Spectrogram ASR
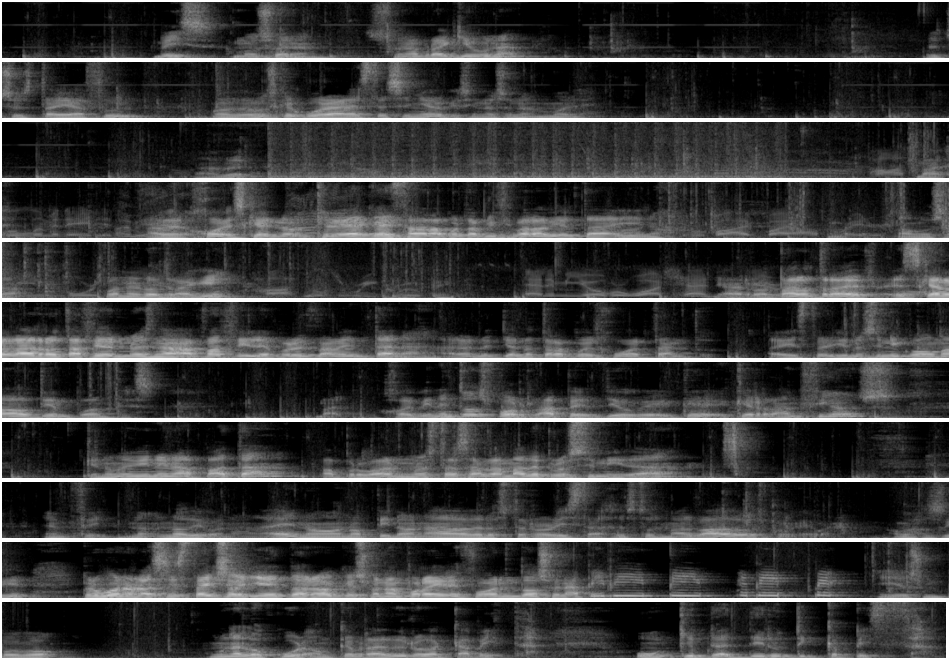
¿Veis cómo suenan? Suena por aquí una. De hecho está ahí azul. Bueno, tenemos que curar a este señor, que si no se nos muere. A ver. Vale. A ver, joder, es que no, creía que estaba la puerta principal abierta y no. Vamos a poner otra aquí. A rotar otra vez. Es que ahora la rotación no es nada fácil, ¿eh? Por esta ventana. Ahora ya no te la puedes jugar tanto. Ahí está. Yo no sé ni cómo me ha dado tiempo antes. Vale. Joder, vienen todos por rappel, tío. ¿Qué, qué, rancios. Que no me vienen a pata a probar nuestras alarmas de proximidad. En fin, no, digo nada, ¿eh? No, no opino nada de los terroristas estos malvados, porque bueno, vamos a seguir. Pero bueno, las estáis oyendo, ¿no? Que suenan por ahí de fondo, suena pi, pi, pi, pi, pi, Y es un poco una locura, un quebradero de cabeza. Un quebradero de cabeza.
